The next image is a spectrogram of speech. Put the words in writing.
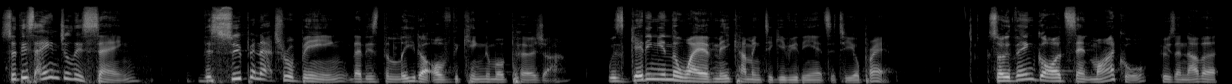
So this angel is saying the supernatural being that is the leader of the kingdom of Persia was getting in the way of me coming to give you the answer to your prayer. So then God sent Michael, who's another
